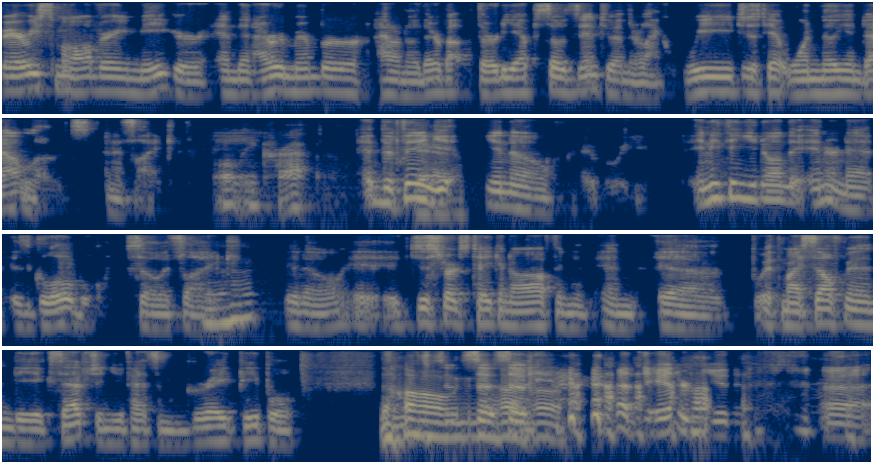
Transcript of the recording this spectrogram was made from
very small, very meager. And then I remember, I don't know, they're about 30 episodes into it and they're like, we just hit 1 million downloads. And it's like, holy crap. The thing, yeah. you, you know, anything you do on the internet is global. So it's like, mm-hmm. you know, it, it, just starts taking off. And, and uh, with myself being the exception, you've had some great people. Oh, so, no. so, so the interview, uh,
